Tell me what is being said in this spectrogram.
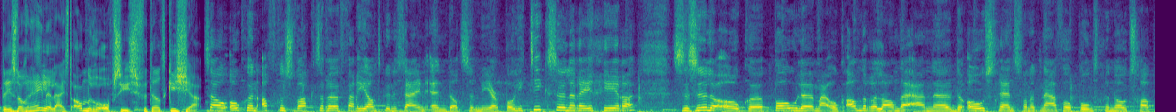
Er is nog een hele lijst andere opties, vertelt Kisha. Het zou ook een afgezwaktere variant kunnen zijn en dat ze meer politiek zullen reageren. Ze zullen ook uh, Polen, maar ook andere landen aan uh, de oostgrens van het NAVO-bondgenootschap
